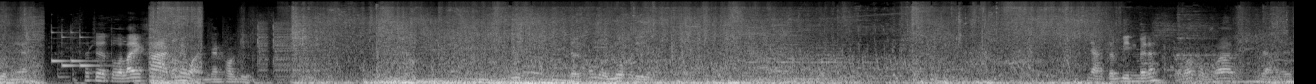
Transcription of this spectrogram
วๆแบบเนี้ยถ้าเจอตัวไล่ฆ่าก็ไม่ไหวเหมือนกันคอกิ เดินเข้าโดนรวบพอดีเลย อยากจะบินไปนะ แต่ว่าผมว่าอย่าเลย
